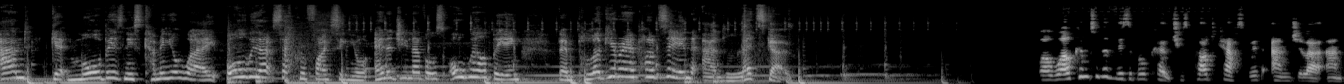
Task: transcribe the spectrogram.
and get more business coming your way, all without sacrificing your energy levels or well being, then plug your AirPods in and let's go. Well, welcome to the Visible Coaches podcast with Angela and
